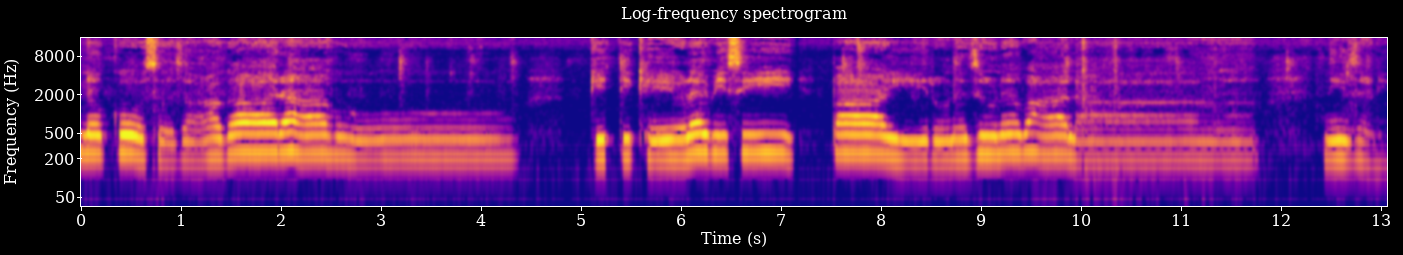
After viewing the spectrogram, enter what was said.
नकोस जागा राहो. किती खेळविसी पायी ऋण झुणवाला. निजणी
